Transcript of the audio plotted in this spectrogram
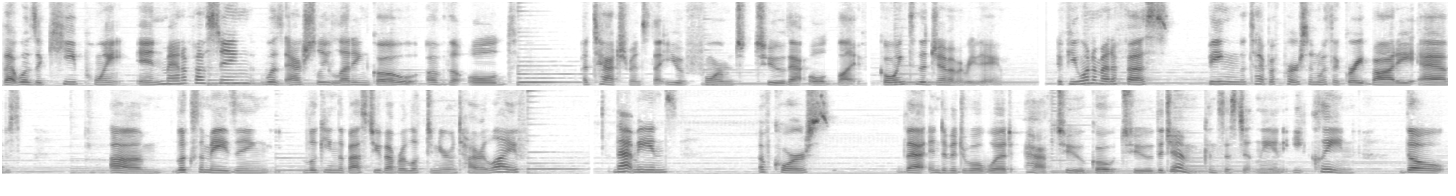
that was a key point in manifesting was actually letting go of the old attachments that you have formed to that old life. Going to the gym every day. If you want to manifest being the type of person with a great body, abs, um, looks amazing, looking the best you've ever looked in your entire life, that means, of course, that individual would have to go to the gym consistently and eat clean. Though,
